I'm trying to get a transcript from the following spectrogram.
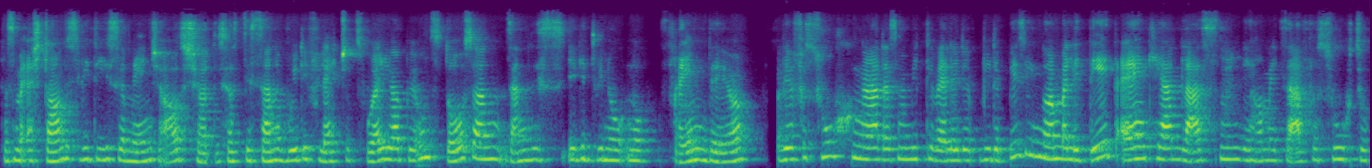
dass man erstaunt ist, wie dieser Mensch ausschaut. Das heißt, das sind, obwohl die vielleicht schon zwei Jahre bei uns da sind, sind das irgendwie noch, noch Fremde, ja. Wir versuchen auch, dass wir mittlerweile wieder ein bisschen Normalität einkehren lassen. Wir haben jetzt auch versucht, so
